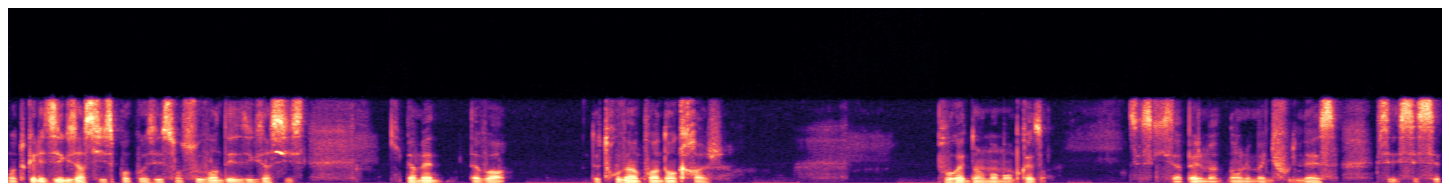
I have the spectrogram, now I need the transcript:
en tout cas les exercices proposés, sont souvent des exercices qui permettent d'avoir, de trouver un point d'ancrage pour être dans le moment présent. C'est ce qui s'appelle maintenant le mindfulness. C'est cette,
